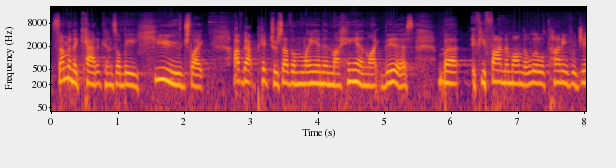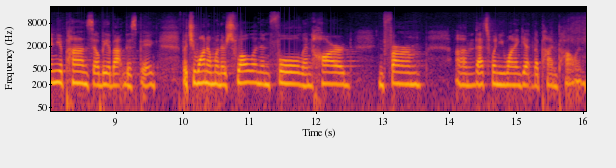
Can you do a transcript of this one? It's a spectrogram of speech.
Some of the catkins will be huge, like I've got pictures of them laying in my hand like this. But if you find them on the little tiny Virginia pines, they'll be about this big. But you want them when they're swollen and full and hard and firm. Um, that's when you want to get the pine pollen.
